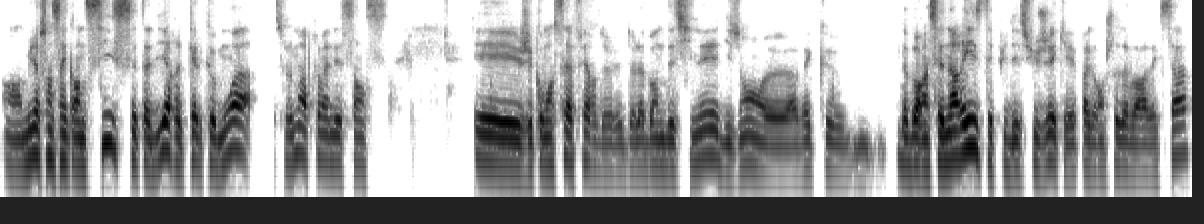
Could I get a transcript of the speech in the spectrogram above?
en 1956, c'est-à-dire quelques mois seulement après ma naissance. Et j'ai commencé à faire de, la bande dessinée, disons, avec d'abord un scénariste et puis des sujets qui n'avaient pas grand-chose à voir avec ça.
